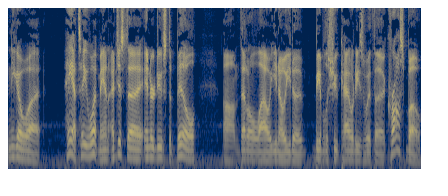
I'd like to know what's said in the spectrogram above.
And you go, uh, "Hey, I tell you what, man, I just uh, introduced a bill um, that'll allow you know you to be able to shoot coyotes with a crossbow."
